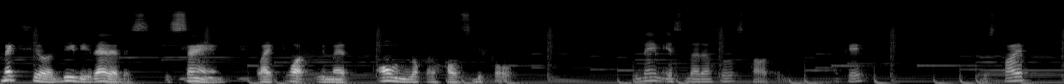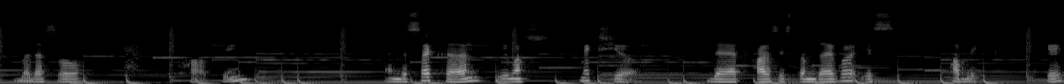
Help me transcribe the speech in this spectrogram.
make sure DB database is same like what we made on localhost before. The name is Badaso starting. Okay, just type Badaso starting, and the second we must make sure that file system driver is public. Okay,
